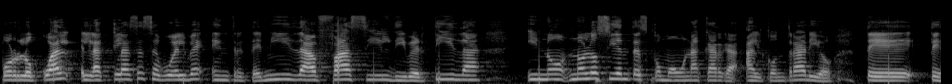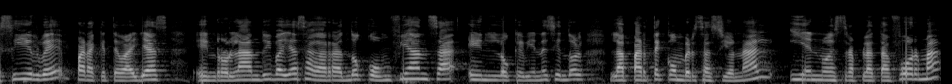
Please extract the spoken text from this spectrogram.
por lo cual la clase se vuelve entretenida, fácil, divertida y no, no lo sientes como una carga, al contrario, te, te sirve para que te vayas enrolando y vayas agarrando confianza en lo que viene siendo la parte conversacional y en nuestra plataforma,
